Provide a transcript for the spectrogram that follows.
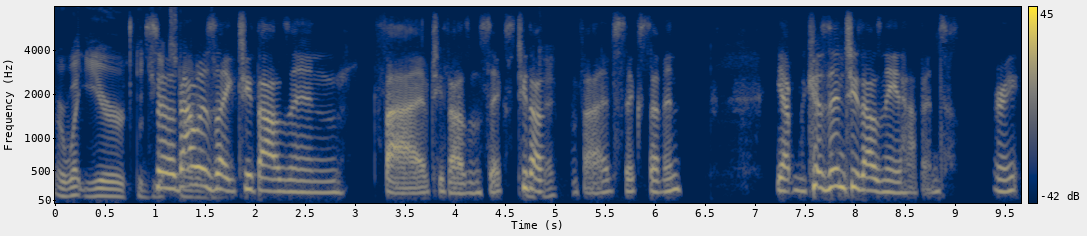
or what year did you? So that was like 2000. 2005, 2006, 2005, okay. 6, 7. Yeah, because then 2008 happened, right?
